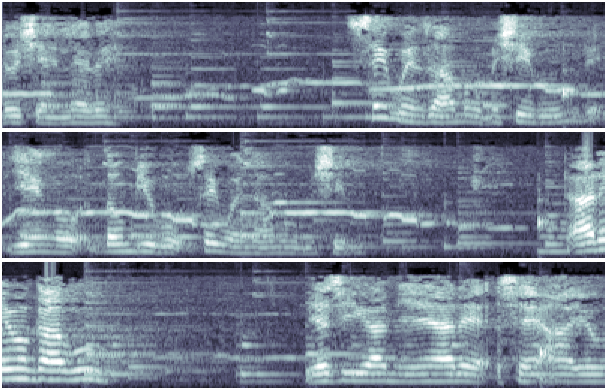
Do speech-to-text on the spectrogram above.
လို့ရှင်လည်းပဲစိတ်ဝင်စားမှုမရှိဘူးတဲ့ရင်ကိုအသုံးပြုဖို့စိတ်ဝင်စားမှုမရှိဘူးဒါတည်းမကဘူးမျက်စိကမြင်ရတဲ့အစင်အာယုံ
